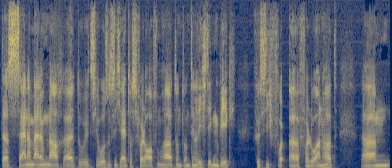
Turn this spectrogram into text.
dass seiner Meinung nach äh, Dovizioso sich etwas verlaufen hat und, und den richtigen Weg für sich äh, verloren hat ähm,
